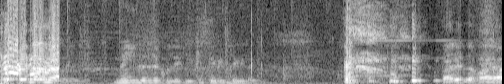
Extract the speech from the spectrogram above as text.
نہیں ادھر سے کھلے گی کتنے کتنے کی لگی؟ پہلی دفعہ آیا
